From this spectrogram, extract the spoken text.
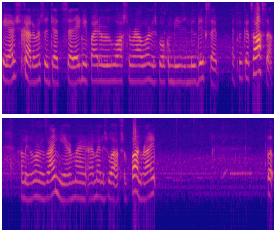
Hey, I just got a message that said any fighter who lost in round one is welcome to use a new dig site. I think that's awesome. I mean, as long as I'm here, I might as well have some fun, right? But,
